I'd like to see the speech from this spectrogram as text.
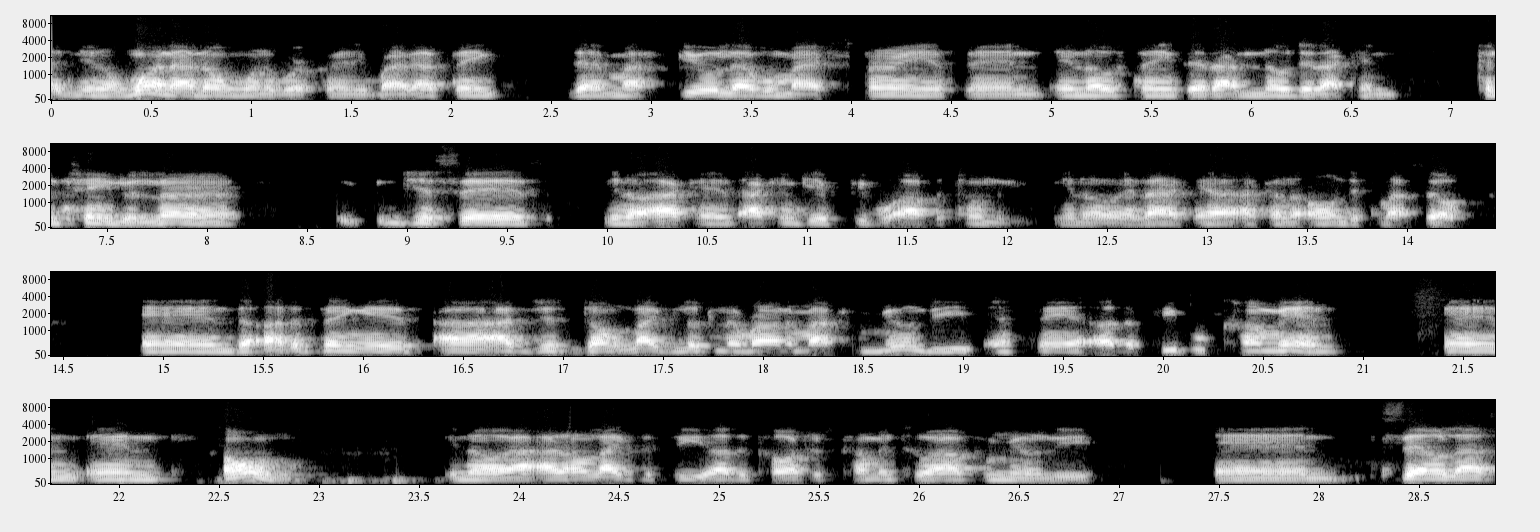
you know, one, I don't want to work for anybody. I think that my skill level, my experience, and and those things that I know that I can continue to learn, just says you know I can I can give people opportunity, you know, and I I kind of own this myself. And the other thing is, I just don't like looking around in my community and seeing other people come in and and own. You know, I, I don't like to see other cultures come into our community and sell us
